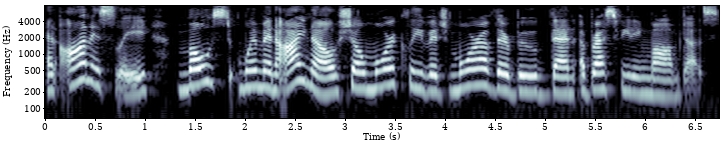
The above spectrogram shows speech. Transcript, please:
And honestly, most women I know show more cleavage, more of their boob than a breastfeeding mom does.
